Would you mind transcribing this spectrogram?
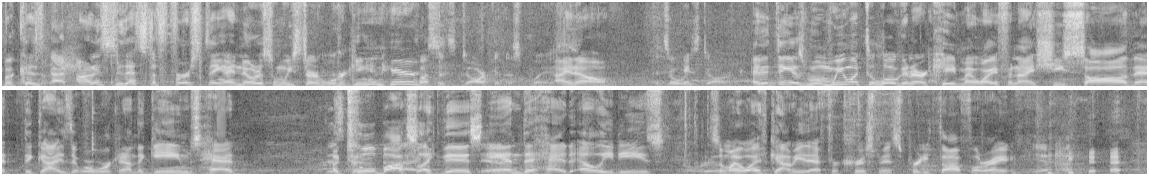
Because uh, honestly, that's the first thing I noticed when we started working in here. Plus, it's dark in this place. I know. It's always dark. And the thing is, when we went to Logan Arcade, my wife and I, she saw that the guys that were working on the games had a This kind toolbox like this Yeah. and the head LEDs. really? So my wife got me that for Christmas. Pretty thoughtful, right? Yeah.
